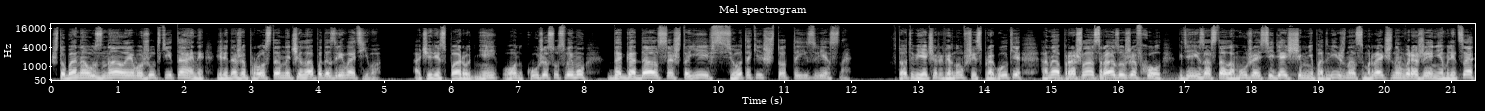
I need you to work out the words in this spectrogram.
чтобы она узнала его жуткие тайны или даже просто начала подозревать его. А через пару дней он, к ужасу своему, догадался, что ей все-таки что-то известно. — тот вечер, вернувшись с прогулки, она прошла сразу же в холл, где и застала мужа, сидящим неподвижно с мрачным выражением лица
